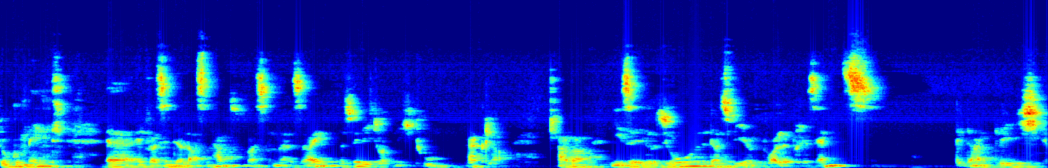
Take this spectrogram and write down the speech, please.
Dokument äh, etwas hinterlassen hat, was immer es sei. Das werde ich dort nicht tun. Na klar. Aber diese Illusion, dass wir volle Präsenz, gedanklich,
